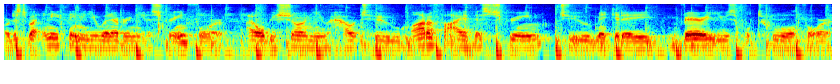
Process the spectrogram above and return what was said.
or just about anything you would ever need a screen for. I will be showing you how to modify this screen to make it a very useful tool for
